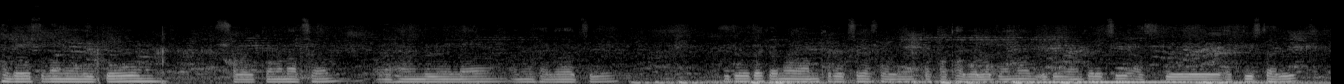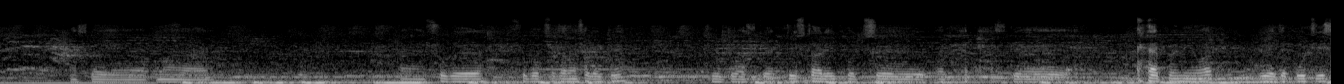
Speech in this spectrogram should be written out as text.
হ্যালো আসসালামু আলাইকুম সবাই কেমন আছেন? আলহামদুলিল্লাহ, আমি ভালো আছি। ভিডিওটা কেন অন করেছি? আসলে একটা কথা বলার জন্য ভিডিও অন করেছি। আজকে একত্রিশ তারিখ। আজকে আপনার শুভে, শুভেচ্ছা জানাই সবাইকে। যেহেতু আজকে একত্রিশ তারিখ হচ্ছে আজকে হ্যাপি নিউ ইয়ার দু হাজার পঁচিশ।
